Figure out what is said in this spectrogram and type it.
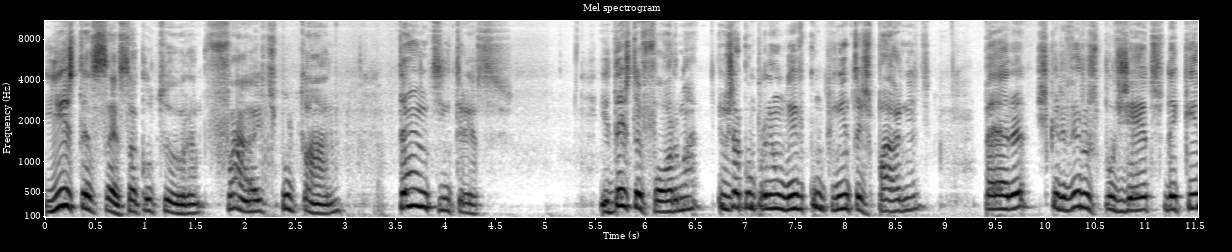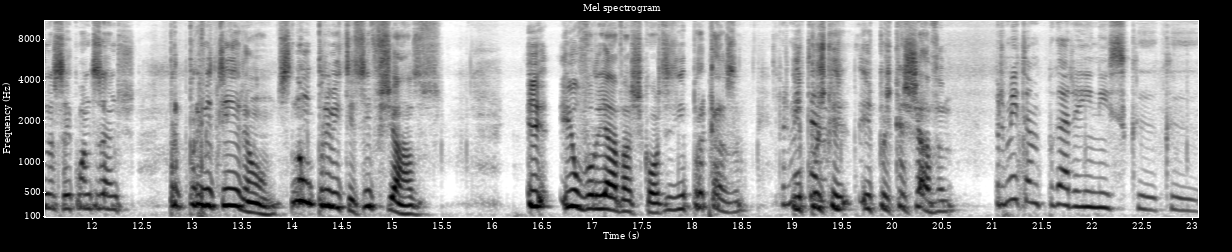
E este acesso à cultura faz explotar tantos interesses. E desta forma, eu já comprei um livro com 500 páginas para escrever os projetos daqui a não sei quantos anos. Porque permitiram. Se não me permitissem fechados, eu olhava as costas e ia para casa. E depois, que, e depois queixava-me. Permita-me pegar aí nisso que, que,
